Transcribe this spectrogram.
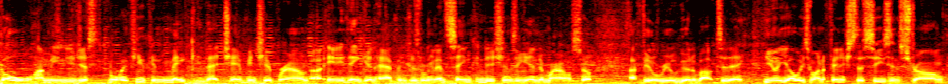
goal. I mean, you just, boy, if you can make that championship round, uh, anything can happen because we're going to have the same conditions again tomorrow. So I feel real good about today. You know, you always want to finish the season strong.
